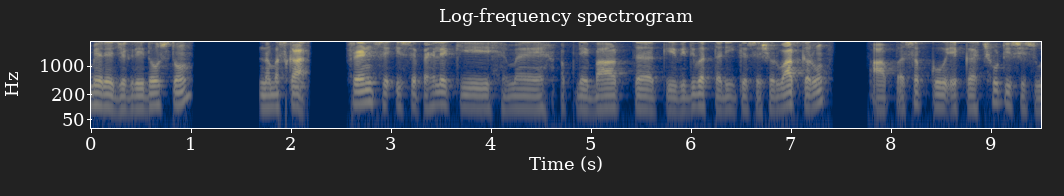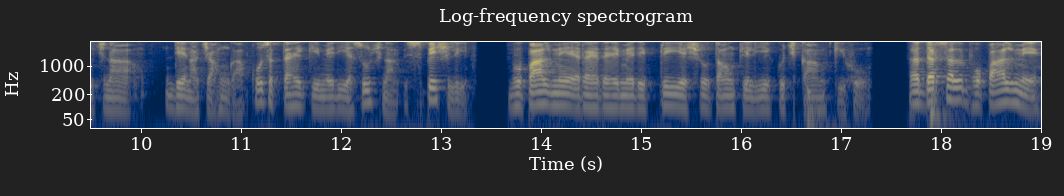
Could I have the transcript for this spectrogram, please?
मेरे जिगरी दोस्तों नमस्कार। फ्रेंड्स इससे पहले कि मैं अपनी बात की विधिवत तरीके से शुरुआत करूँ आप सबको एक छोटी सी सूचना देना चाहूँगा। हो सकता है कि मेरी यह सूचना स्पेशली भोपाल में रह रहे मेरे प्रिय श्रोताओं के लिए कुछ काम की हो। दरअसल भोपाल में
